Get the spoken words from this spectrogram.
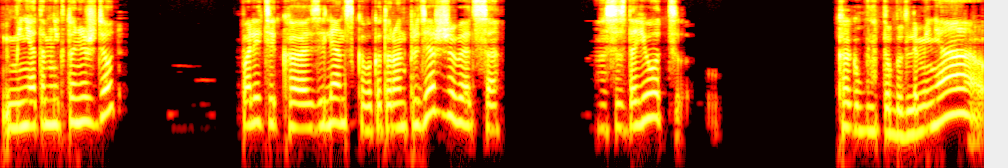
меня там никто не ждет. Политика Зеленского, которой он придерживается, создает как будто бы для меня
